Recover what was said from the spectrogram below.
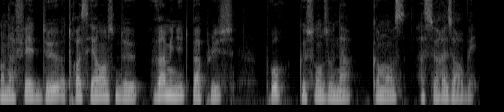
On a fait deux, trois séances de 20 minutes, pas plus, pour que son zona commence à se résorber.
